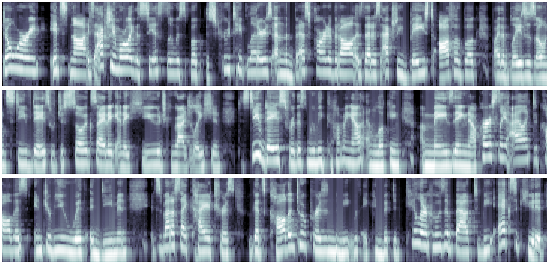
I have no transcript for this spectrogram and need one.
don't worry, it's not. It's actually more like the C.S. Lewis book, The Screwtape Letters, and the best part of it all is that it's actually based off a book by the Blaze's own Steve Deace, which is so exciting, and a huge congratulations to Steve Deace for this movie coming out and looking amazing. Now, personally, I like to call this Interview with a Demon. It's about a psychiatrist who gets called into a prison to meet with a convicted killer who's about to be executed.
